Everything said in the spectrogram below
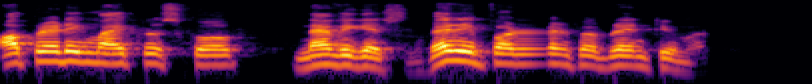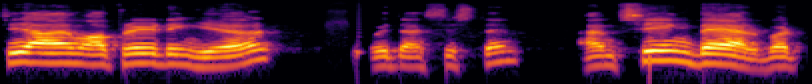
Operating microscope, navigation, very important for brain tumor. See, I am operating here with assistant. I'm seeing there, but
